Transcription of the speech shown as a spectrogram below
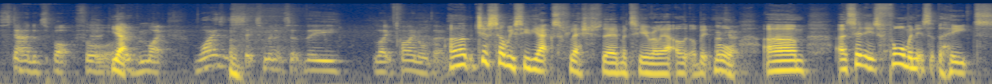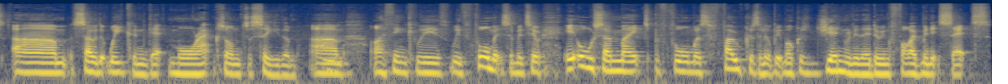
standard spot for Yeah. open mic. Why is it six minutes at the like final then? Um, just so we see the acts flesh their material out a little bit more. Okay. Um, I said it's four minutes at the heats, um, so that we can get more acts on to see them. Um, Mm. I think with with four minutes of material, it also makes performers focus a little bit more because generally they're doing five minute sets.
